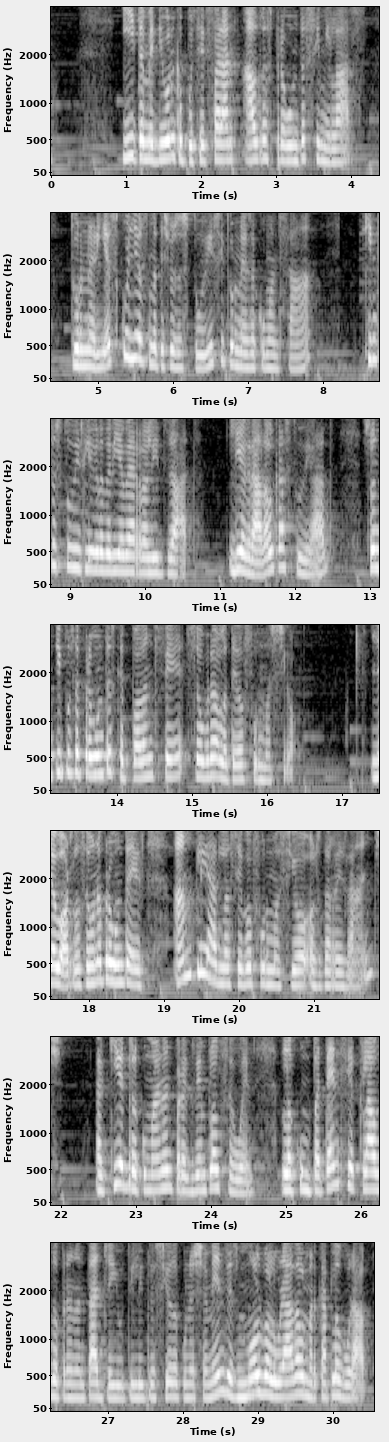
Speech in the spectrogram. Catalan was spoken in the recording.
I també et diuen que potser et faran altres preguntes similars. Tornaria a escollir els mateixos estudis si tornés a començar? Quins estudis li agradaria haver realitzat? Li agrada el que ha estudiat? Són tipus de preguntes que et poden fer sobre la teva formació. Llavors, la segona pregunta és, ha ampliat la seva formació els darrers anys? Aquí et recomanen, per exemple, el següent. La competència clau d'aprenentatge i utilització de coneixements és molt valorada al mercat laboral.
